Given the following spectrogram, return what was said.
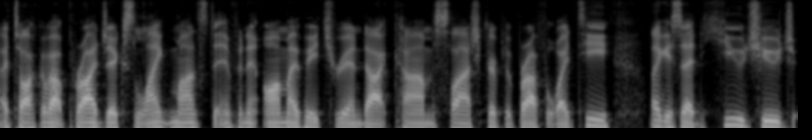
I talk about projects like Monsta Infinite on my patreon.com slash CryptoProfitYT. Like I said, huge, huge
